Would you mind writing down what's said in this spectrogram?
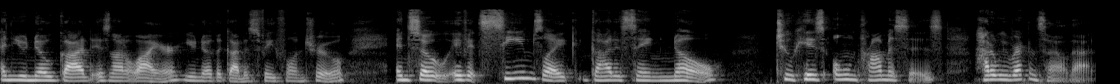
and you know God is not a liar, you know that God is faithful and true. And so if it seems like God is saying no to his own promises, how do we reconcile that?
